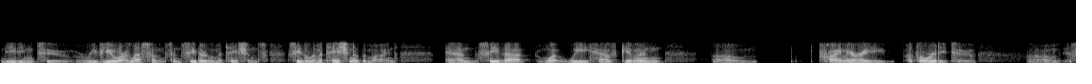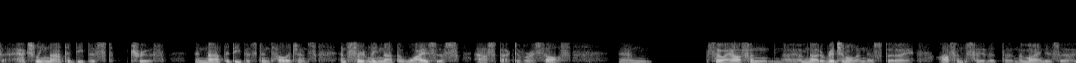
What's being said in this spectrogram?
needing to review our lessons and see their limitations, see the limitation of the mind, and see that what we have given um, primary authority to um, is actually not the deepest truth and not the deepest intelligence. and certainly not the wisest aspect of ourself. And so I often, I'm not original in this, but I often say that the, the mind is a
